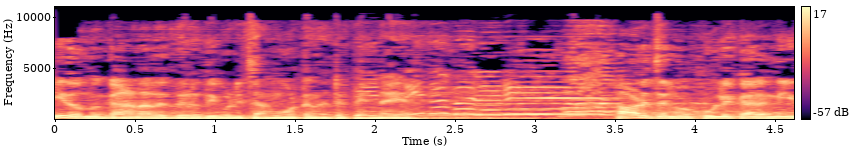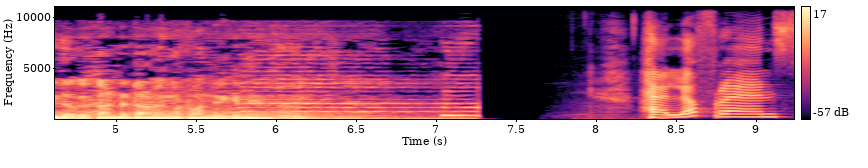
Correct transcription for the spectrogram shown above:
ഇതൊന്നും കാണാതെ ധൃതി പിടിച്ച് അങ്ങോട്ട് നിന്നിട്ട് പിന്നെ അവിടെ ചെല്ലുമ്പോ പുള്ളിക്കാരൻ നീ ഇതൊക്കെ കണ്ടിട്ടാണ് ഇങ്ങോട്ട് വന്നിരിക്കുന്നത് ഹലോ ഫ്രണ്ട്സ്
